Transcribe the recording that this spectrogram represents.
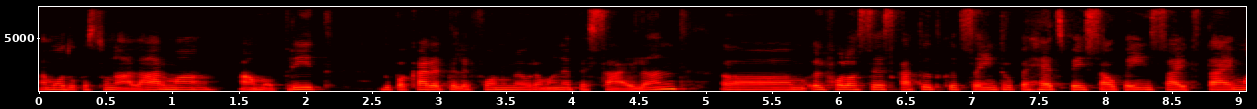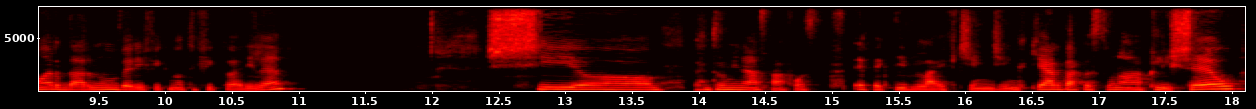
La modul că sună alarma, am oprit, după care telefonul meu rămâne pe silent. Uh, îl folosesc atât cât să intru pe Headspace sau pe Insight Timer, dar nu verific notificările. Și uh, pentru mine asta a fost efectiv life-changing. Chiar dacă sună clișeu,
